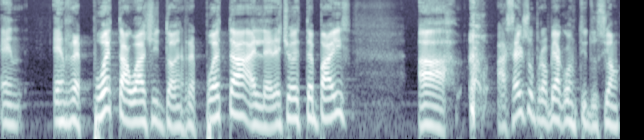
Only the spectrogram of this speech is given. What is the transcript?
en, respuesta a Washington, en respuesta al derecho de este país a, hacer su propia constitución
